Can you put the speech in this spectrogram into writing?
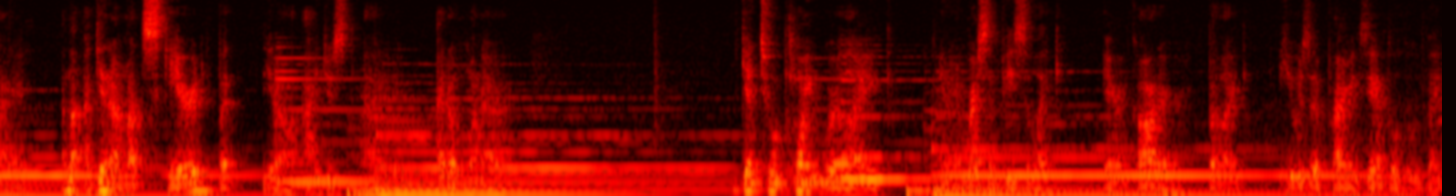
I, am not again I'm not scared but you know I just I I don't want to get to a point where like you know rest in peace to like Aaron Carter but like he was a prime example who like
